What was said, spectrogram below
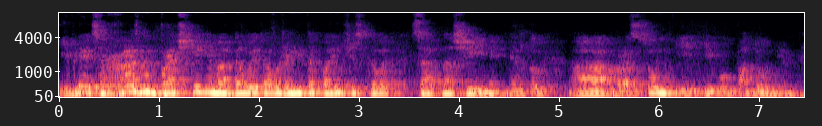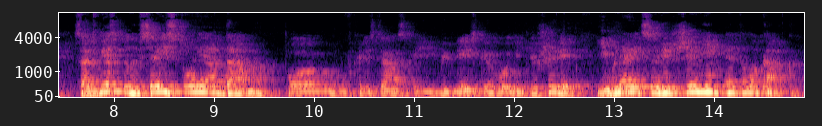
являются разным прочтением одного и того же метафорического соотношения между а, образцом и его подобием. Соответственно, вся история Адама по христианской и библейской логике шире является решением этого как.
